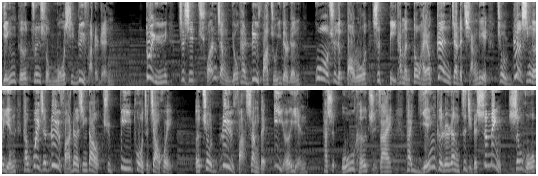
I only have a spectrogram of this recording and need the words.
严格遵守摩西律法的人。对于这些传讲犹太律法主义的人，过去的保罗是比他们都还要更加的强烈。就热心而言，他为着律法热心到去逼迫着教会；而就律法上的义而言，他是无可指摘，他严格的让自己的生命生活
